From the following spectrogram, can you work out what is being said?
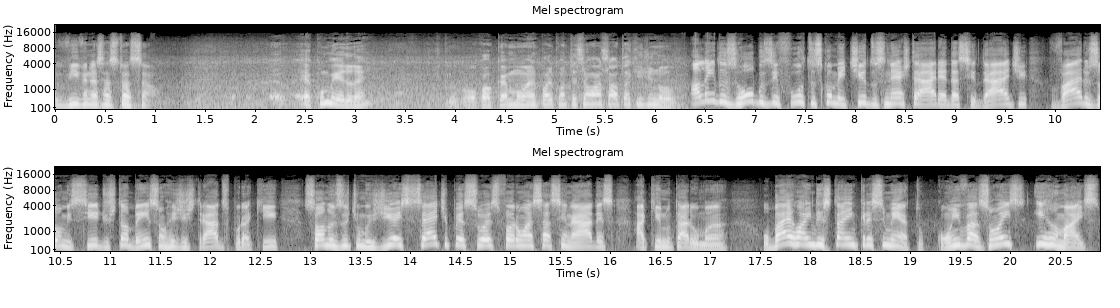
vive nessa situação? É, é com medo, né? A qualquer momento pode acontecer um assalto aqui de novo. Além dos roubos e furtos cometidos nesta área da cidade, vários homicídios também são registrados por aqui. Só nos últimos dias, sete pessoas foram assassinadas aqui no Tarumã. O bairro ainda está em crescimento, com invasões e ramais.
